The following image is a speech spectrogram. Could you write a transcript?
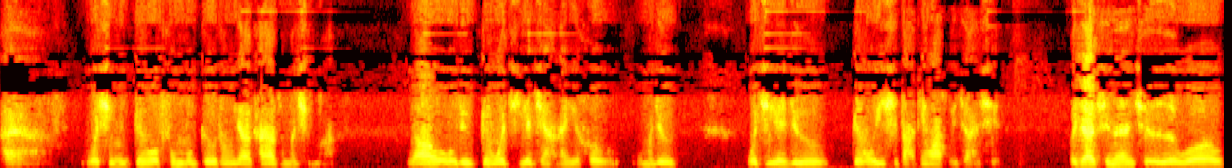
哎呀，我先跟我父母沟通一下，看看什么情况。然后我就跟我姐讲了以后，我们就我姐就跟我一起打电话回家去。回家去呢，其实我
